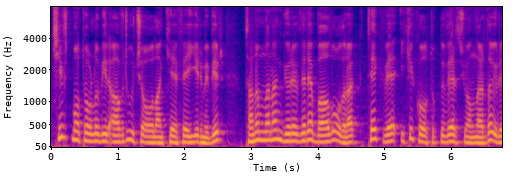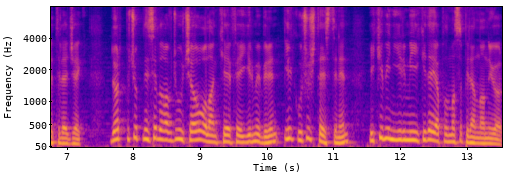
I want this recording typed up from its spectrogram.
Çift motorlu bir avcı uçağı olan KF-21 tanımlanan görevlere bağlı olarak tek ve iki koltuklu versiyonlarda üretilecek. 4.5 nesil avcı uçağı olan KF-21'in ilk uçuş testinin 2022'de yapılması planlanıyor.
